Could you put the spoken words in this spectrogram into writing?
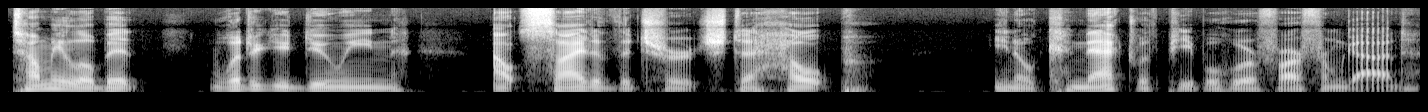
tell me a little bit what are you doing outside of the church to help you know connect with people who are far from god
